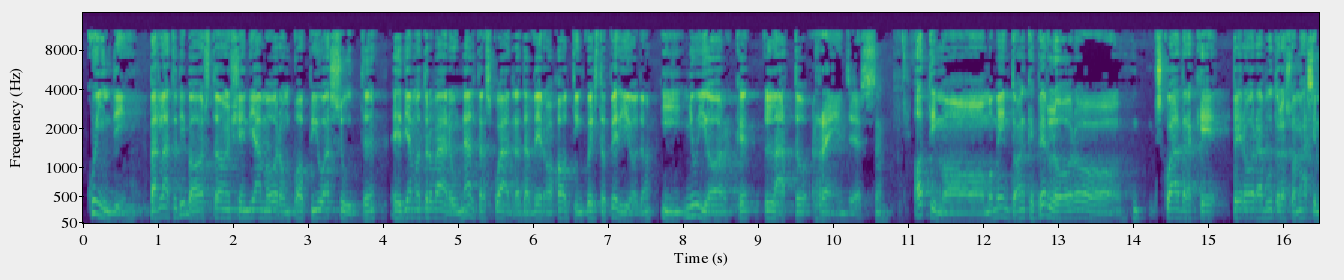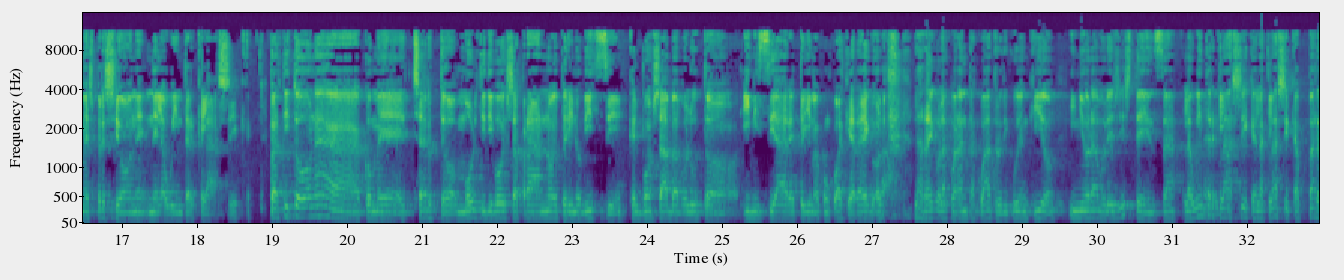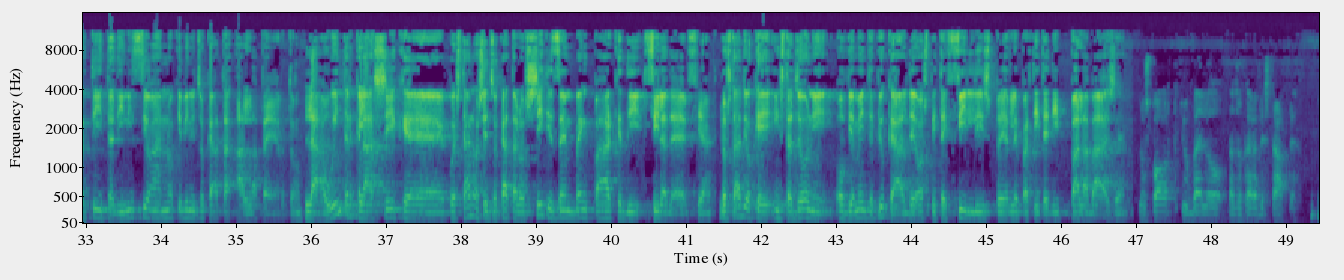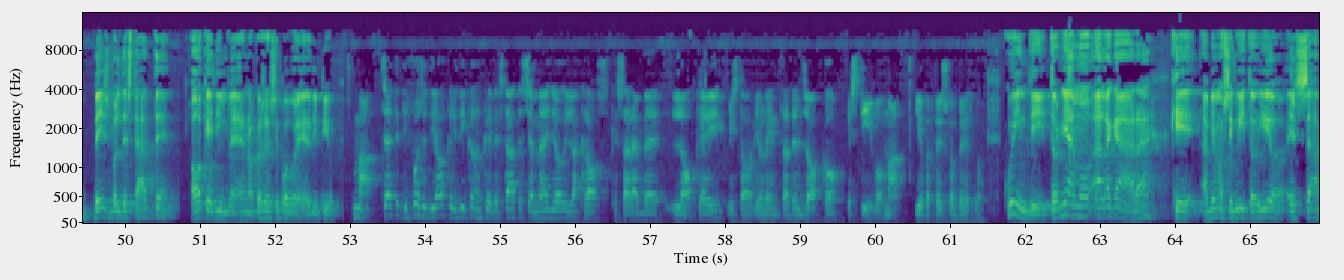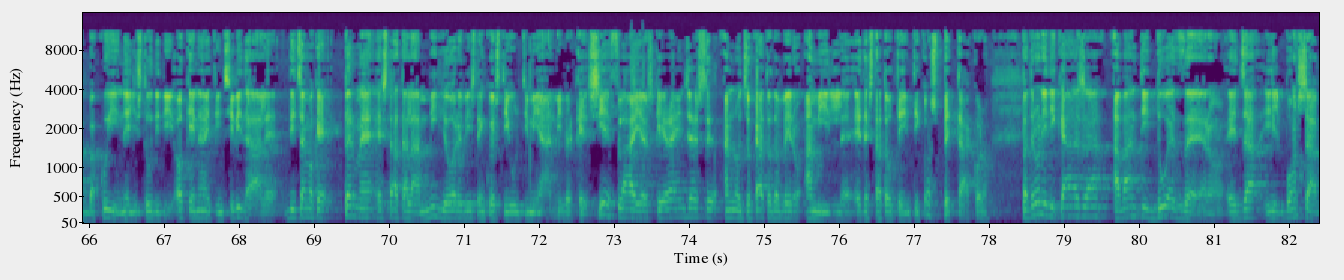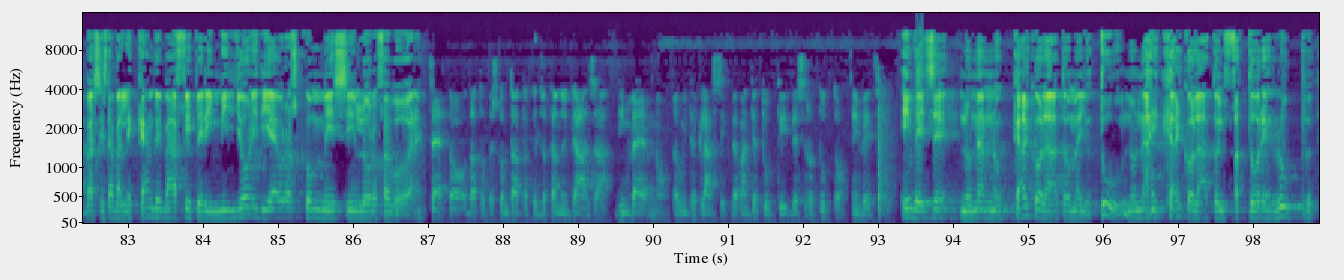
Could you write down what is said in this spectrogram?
Quindi, parlato di Boston, scendiamo ora un po' più a sud e andiamo a trovare un'altra squadra davvero hot in questo periodo, i New York Lato Rangers. Ottimo momento anche per loro, squadra che per ora ha avuto la sua massima espressione nella Winter Classic. Partitona, come certo molti di voi sapranno e per i novizi che il buon Sab ha voluto iniziare prima con qualche regola, la regola 44 di cui anch'io ignoravo l'esistenza, la Winter eh, Classic è la classica partita di inizio anno che viene giocata all'aperto. La Winter Classic eh, quest'anno si è giocata allo Citizen Bank Park di Philadelphia, lo stadio che in stagioni ovviamente più calde ospita i Phillies per le partite di palabase. Lo sport più bello da giocare d'estate. Baseball d'estate, hockey d'inverno, cosa si può volere di più? Ma certi tifosi di hockey dicono che d'estate sia meglio il lacrosse, che sarebbe l'hockey, visto la violenza del gioco, estivo, ma io preferisco il baseball. Quindi torniamo alla gara che abbiamo seguito io e il Sabba qui negli studi di Hockey Night in Cividale. Diciamo che per me è stata la migliore vista in questi ultimi anni, perché sia i Flyers che i Rangers hanno giocato davvero a mille ed è stato autentico spettacolo. Padroni di casa avanti 2-0 e già il buon Sabba si stava leccando i baffi per i milioni di euro scommessi in loro favore. Certo, ho dato per scontato che giocando in casa d'inverno la Winter Classic davanti a tutti dessero tutto, e invece... E invece non hanno calcolato, o meglio tu non hai calcolato il fattore RUP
